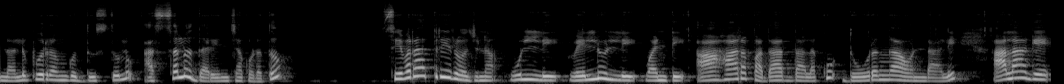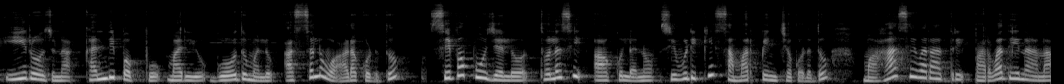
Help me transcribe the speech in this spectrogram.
నలుపు రంగు దుస్తులు అస్సలు ధరించకూడదు. శివరాత్రి రోజున ఉల్లి వెల్లుల్లి వంటి ఆహార పదార్థాలకు దూరంగా ఉండాలి. అలాగే ఈ రోజున కందిపప్పు మరియు గోధుమలు అస్సలు వాడకూడదు. శివ పూజలో తులసి ఆకులను శివుడికి సమర్పించకూడదు. మహాశివరాత్రి పర్వదినాన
